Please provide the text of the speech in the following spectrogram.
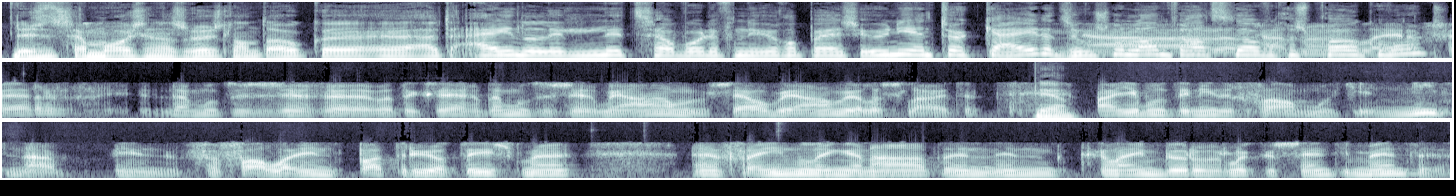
Dus het zou mooi zijn als Rusland ook eh, uiteindelijk lid zou worden van de Europese Unie. En Turkije, dat is ook zo'n land waar altijd over gesproken wordt. ver. Daar moeten ze zich, eh, wat ik zeg, daar moeten ze zich bij aan, zelf bij aan willen sluiten. Ja. Maar je moet in ieder geval moet je niet naar, in, vervallen in patriotisme en vreemdelingenhaat en, en kleinburgerlijke sentimenten.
